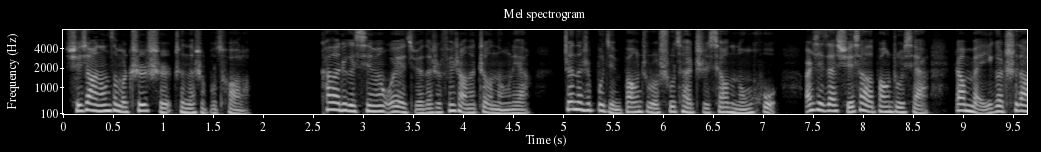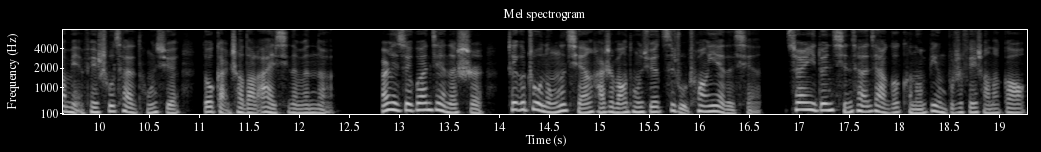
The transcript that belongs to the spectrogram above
学校能这么支持，真的是不错了。看到这个新闻，我也觉得是非常的正能量，真的是不仅帮助了蔬菜滞销的农户，而且在学校的帮助下，让每一个吃到免费蔬菜的同学都感受到了爱心的温暖。而且最关键的是，这个助农的钱还是王同学自主创业的钱。虽然一吨芹菜的价格可能并不是非常的高，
